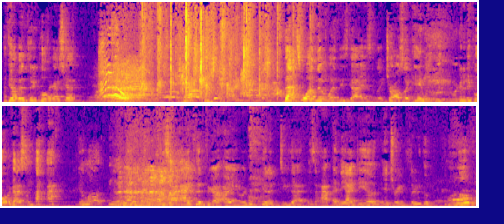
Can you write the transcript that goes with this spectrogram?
Have y'all been through Poltergeist yet? That- that's one that when these guys like Charles like, hey, we, we we're gonna do Poltergeist. Good luck. I, I couldn't figure out how you were gonna do that as a ha- and the idea of entering through the pool,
